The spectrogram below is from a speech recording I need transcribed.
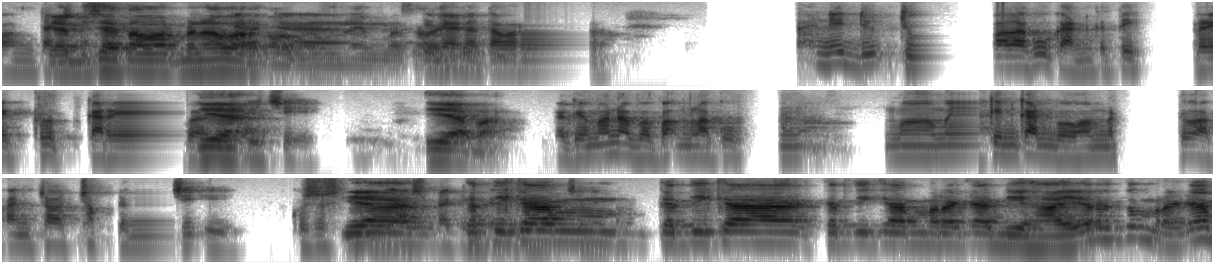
Konteks ya. bisa tawar menawar kalau mengenai masalah Tidak ada tawar. Ini juga lakukan ketika rekrut karya baru iya. Iya Pak. Bagaimana Bapak melakukan meyakinkan bahwa mereka itu akan cocok dengan GE khususnya ya, ketika ketika ketika mereka di hire itu mereka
